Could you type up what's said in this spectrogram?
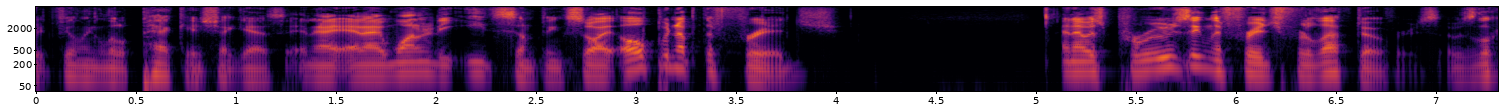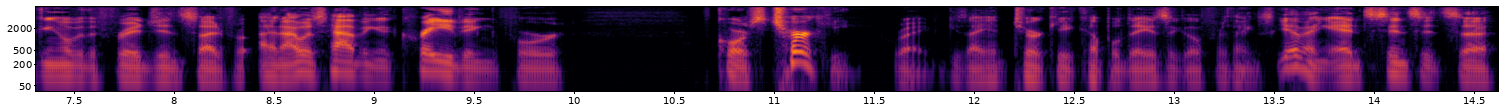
it feeling a little peckish, I guess. And I and I wanted to eat something, so I opened up the fridge, and I was perusing the fridge for leftovers. I was looking over the fridge inside, for, and I was having a craving for, of course, turkey, right? Because I had turkey a couple days ago for Thanksgiving, and since it's a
